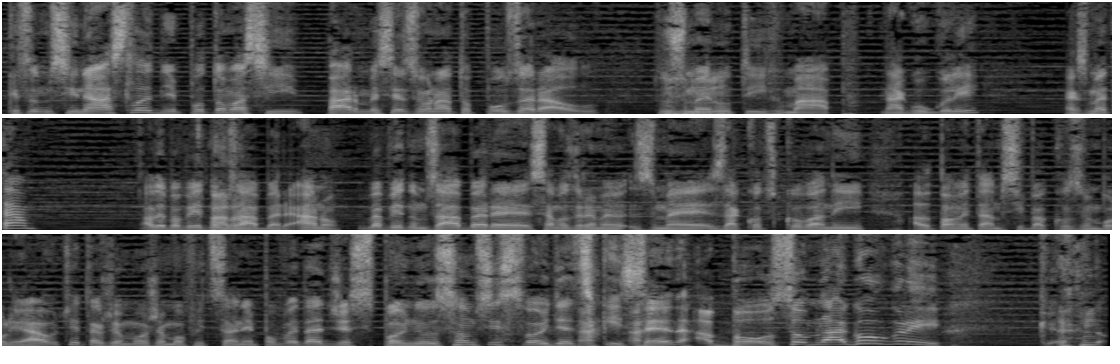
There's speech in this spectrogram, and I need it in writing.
keď som si následne potom asi pár mesiacov na to pozeral, tú Mhm. zmenu tých map na Google, tak sme tam. Ale iba v jednom Áno. zábere. Áno, iba v jednom zábere. Samozrejme sme zakockovaní, ale pamätám si, ako sme boli v aute, takže môžem oficiálne povedať, že splnil som si svoj detský sen a bol som na Google. No,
